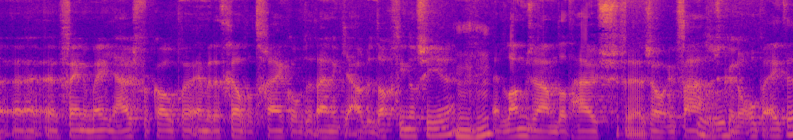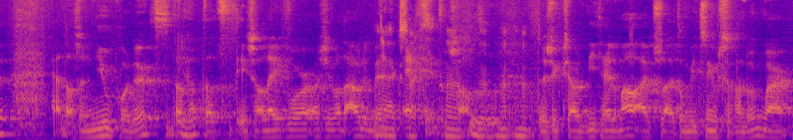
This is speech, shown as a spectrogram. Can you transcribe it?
eh, eh, fenomeen. Je huis verkopen en met het geld wat vrijkomt uiteindelijk je oude dag financieren. Mhm. En langzaam dat huis zo in fases kunnen opeten. Ja, dat is een nieuw product. Dat, Ja. dat is alleen voor als je wat ouder bent Ja, exact. echt interessant. Dus ik zou het niet helemaal uitsluiten om iets nieuws te gaan doen. Maar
